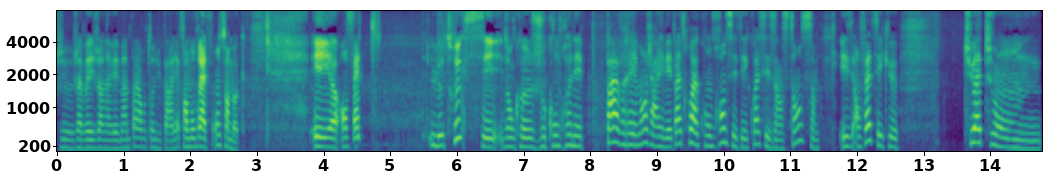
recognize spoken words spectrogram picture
J'en avais même pas entendu parler. Enfin, bon, bref, on s'en moque. Et en fait, le truc, c'est. Donc, je comprenais pas vraiment, j'arrivais pas trop à comprendre c'était quoi ces instances. Et en fait, c'est que tu as ton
